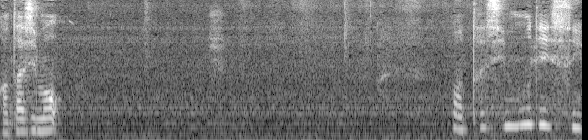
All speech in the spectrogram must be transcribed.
私も。私もですよ。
